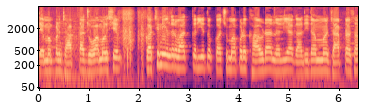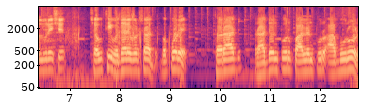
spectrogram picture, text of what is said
તેમાં પણ ઝાપટા જોવા મળશે. કચ્છની અંદર વાત કરીએ તો કચ્છમાં પણ ખાવડા, નલિયા, ગાંધીધામમાં ઝાપટા ચાલુ રહેશે. સૌથી વધારે વરસાદ બપોરે થરાદ, રાધનપુર, પાલનપુર, આબુ રોડ,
